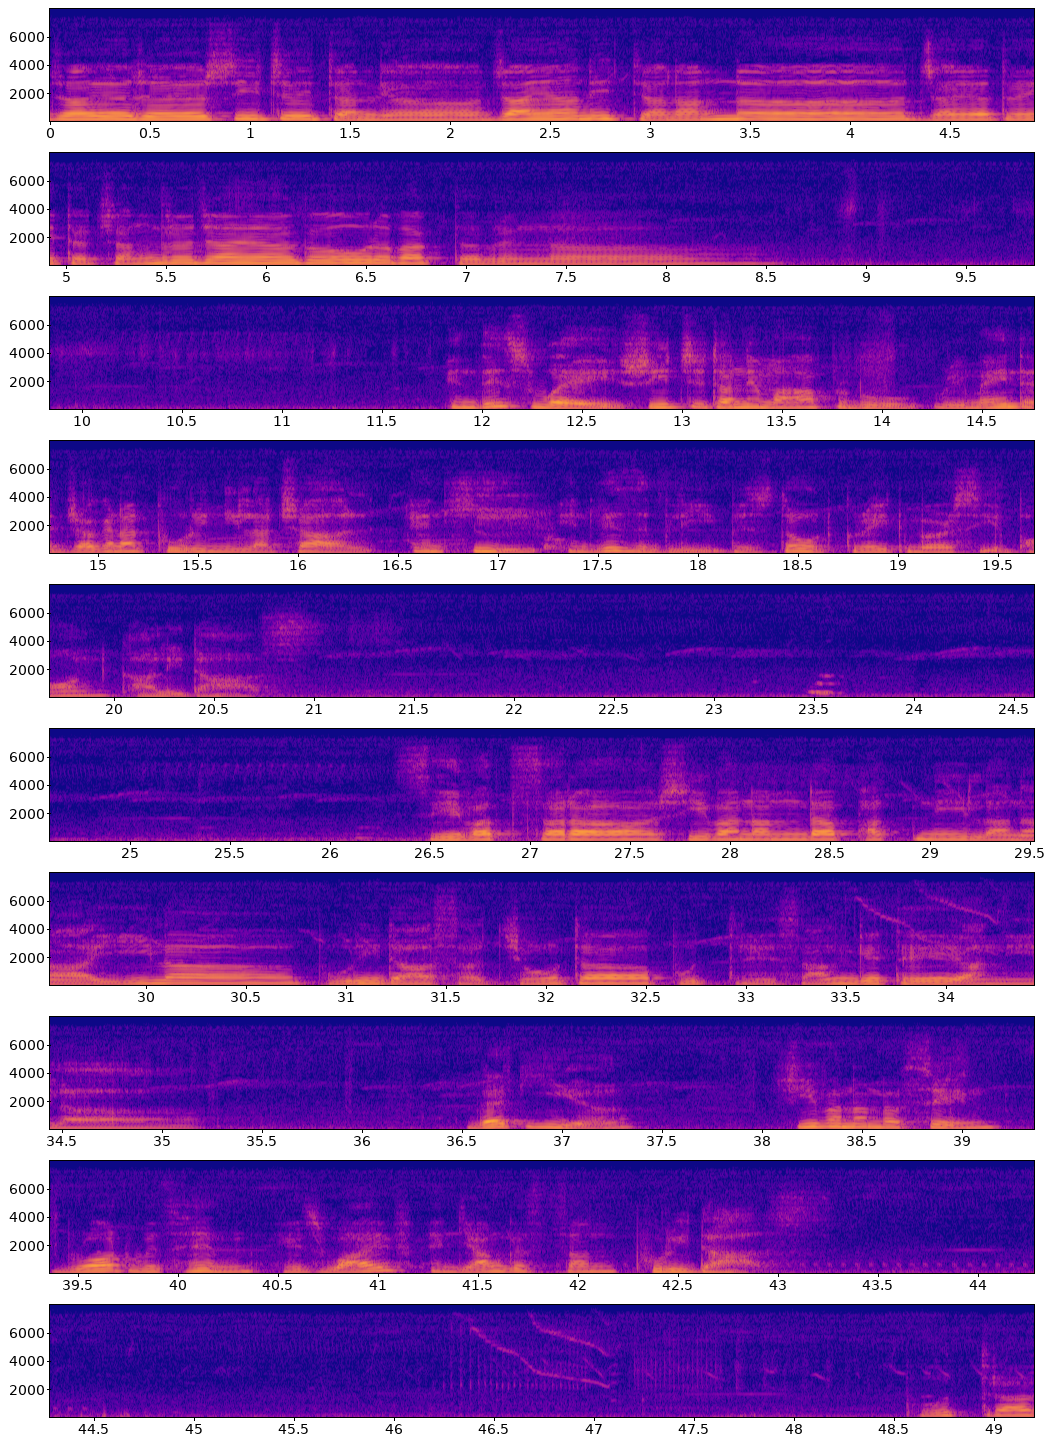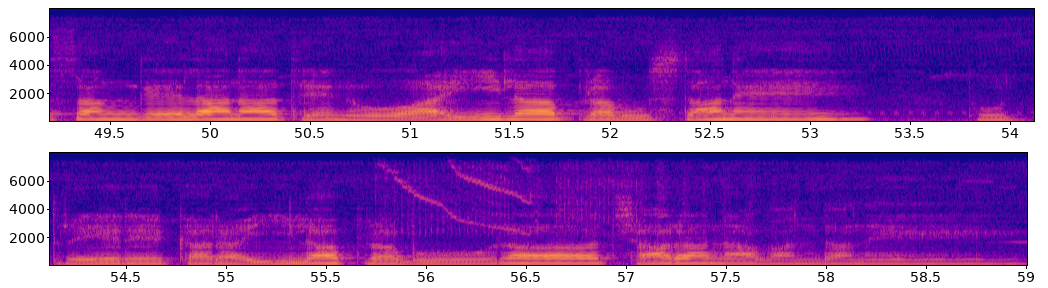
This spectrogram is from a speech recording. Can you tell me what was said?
Jaya Jaya Sri Chaitanya Jaya Nityananda Jaya Dvaita Chandra Jaya Gaura Bhakta Vrinda In this way, Sri Chaitanya Mahaprabhu remained at Jagannath Puri Nilachal and he invisibly bestowed great mercy upon Kalidas. Sevatsara Shivananda Patni Lanaila Puridasa Chota Putre Sangete Anila. That year, Shivananda Sen brought with him his wife and youngest son Puridas. Putra Sangelana Theno Aila Prabhustane Putrere Karaila Prabhura Charana Vandane.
